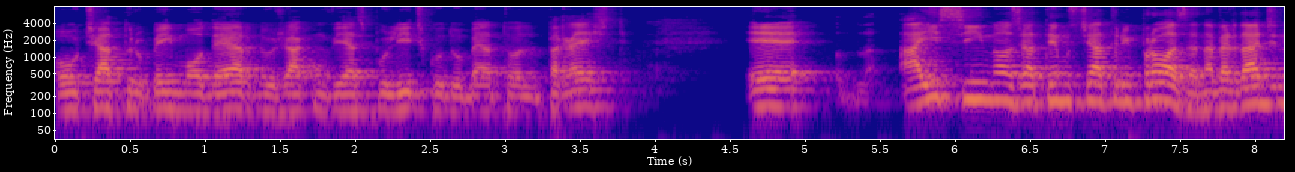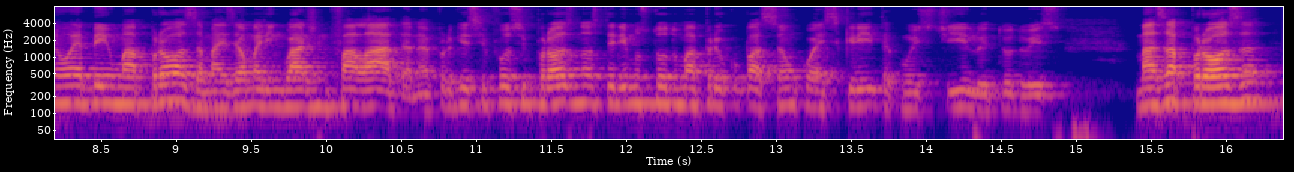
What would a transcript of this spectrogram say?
ou o teatro bem moderno, já com viés político do Bertolt Brecht, é, aí sim nós já temos teatro em prosa. Na verdade, não é bem uma prosa, mas é uma linguagem falada, né? porque se fosse prosa, nós teríamos toda uma preocupação com a escrita, com o estilo e tudo isso. Mas a prosa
